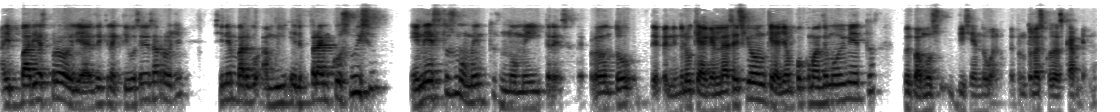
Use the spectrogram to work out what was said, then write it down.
Hay varias probabilidades de que el activo se desarrolle. Sin embargo, a mí el franco suizo en estos momentos no me interesa. De pronto, dependiendo de lo que haga en la sesión, que haya un poco más de movimiento, pues vamos diciendo, bueno, de pronto las cosas cambian.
